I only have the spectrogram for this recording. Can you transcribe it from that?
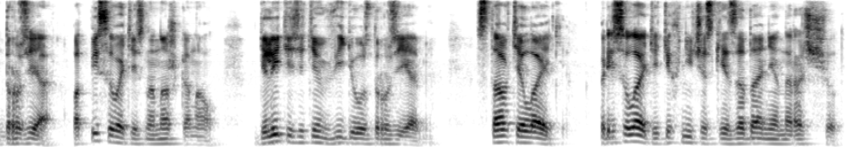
Друзья, подписывайтесь на наш канал, делитесь этим видео с друзьями, ставьте лайки, присылайте технические задания на расчет.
